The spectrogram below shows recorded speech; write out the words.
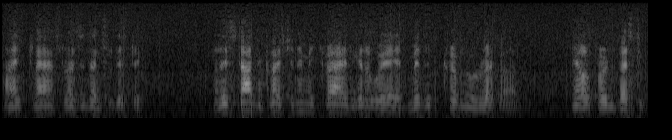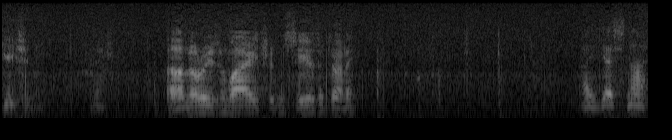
high-class residential district. When they started to question him, he tried to get away, admitted criminal record, held for investigation. Uh, no reason why he shouldn't see his attorney. I guess not.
